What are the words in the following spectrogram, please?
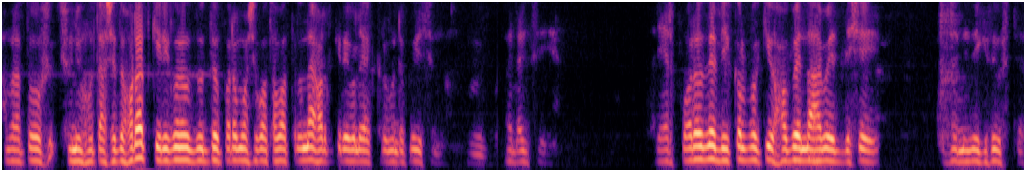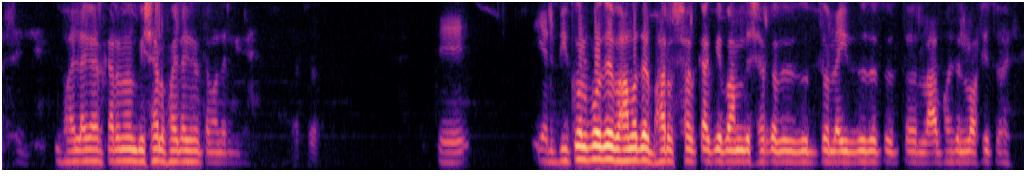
আমরা তো শুনি হতাশে। তো হঠাৎ করে কোনো যুদ্ধ পরামর্শ কথাবার্তা না হঠাৎ করে বলে আক্রমণটা করেছিল? লাগছে আর এরপরেও যে বিকল্প কি হবে না হবে দেশে নিজে কিছু বুঝতে পারছি ভয় লাগার কারণে বিশাল ভয় লাগে তো আমাদেরকে। তে এর বিকল্প যে আমাদের ভারত সরকারকে বাংলাদেশ সরকার যুদ্ধ লাগে যুদ্ধ লাভ হয়েছে লসিত হয়েছে।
